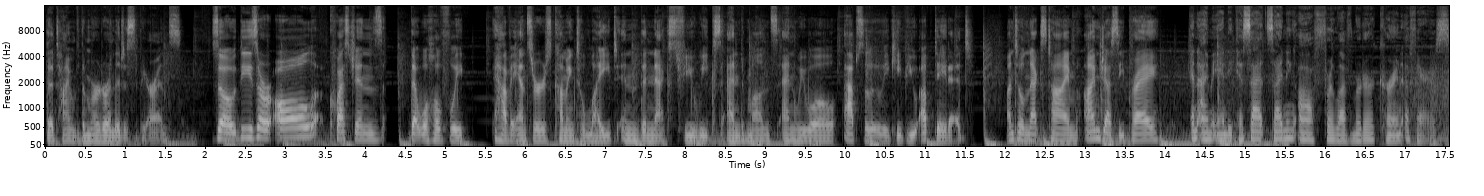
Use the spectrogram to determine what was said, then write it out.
the time of the murder and the disappearance. So these are all questions that will hopefully have answers coming to light in the next few weeks and months, and we will absolutely keep you updated. Until next time, I'm Jessie Pray. And I'm Andie Cassette signing off for Love Murder Current Affairs.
